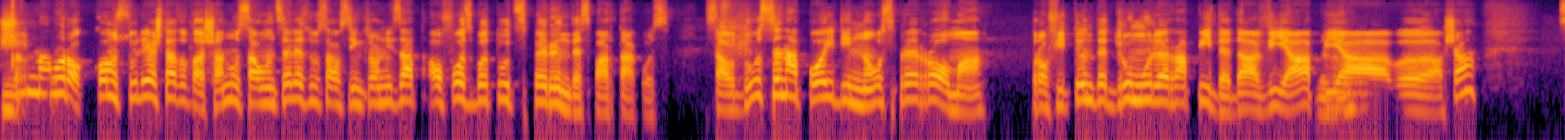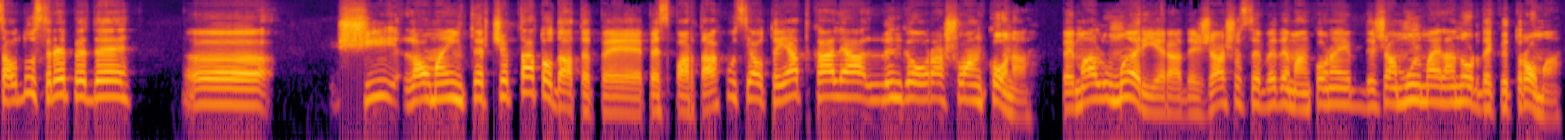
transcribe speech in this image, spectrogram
Da. Și, mă rog, consulii ăștia tot așa, nu s-au înțeles, nu s-au sincronizat, au fost bătuți pe rând de Spartacus. S-au dus înapoi din nou spre Roma, profitând de drumurile rapide, da, via Apia, uh-huh. așa, s-au dus repede uh, și l-au mai interceptat odată pe, pe Spartacus, i-au tăiat calea lângă orașul Ancona. Pe malul mării era deja și o să vedem, Ancona e deja mult mai la nord decât Roma.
